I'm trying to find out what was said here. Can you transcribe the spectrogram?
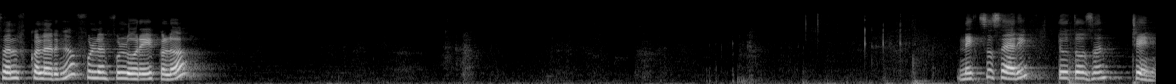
செல்ஃப் கலருங்க ஃபுல் அண்ட் ஃபுல் ஒரே colour next sari two thousand ten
